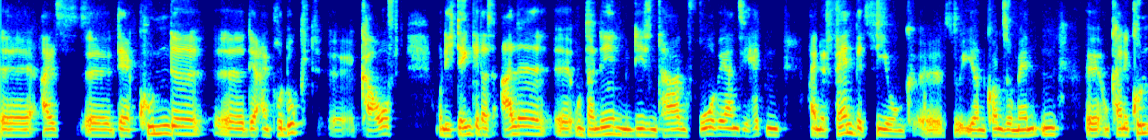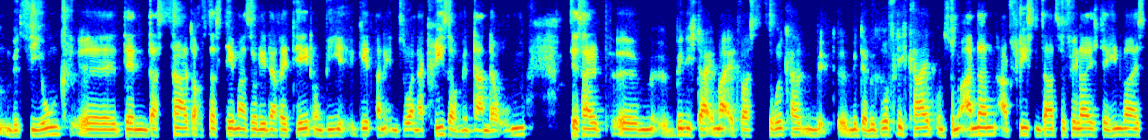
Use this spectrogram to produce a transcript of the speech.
äh, als äh, der Kunde, äh, der ein Produkt äh, kauft. Und ich denke, dass alle Unternehmen in diesen Tagen froh wären, sie hätten eine Fanbeziehung zu ihren Konsumenten und keine Kundenbeziehung, denn das zahlt auch auf das Thema Solidarität und wie geht man in so einer Krise auch miteinander um. Deshalb ähm, bin ich da immer etwas zurückhaltend mit, mit der Begrifflichkeit. Und zum anderen, abschließend dazu vielleicht der Hinweis,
